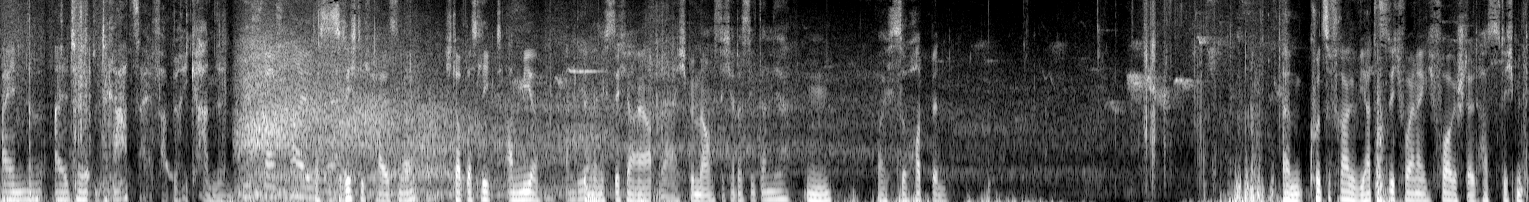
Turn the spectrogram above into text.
eine alte Drahtseilfabrik handeln. Das ist richtig heiß, ne? Ich glaube, das liegt an mir. An dir? Bin mir nicht sicher, ja. Ja, ich bin mir auch sicher, das liegt an dir. Mhm. Weil ich so hot bin. Ähm, kurze Frage, wie hattest du dich vorhin eigentlich vorgestellt? Hast du dich mit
